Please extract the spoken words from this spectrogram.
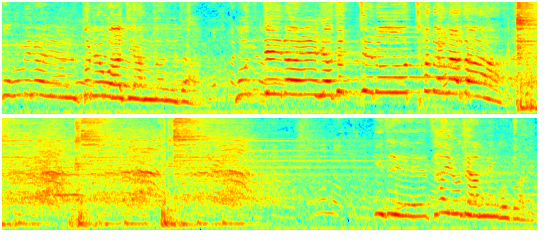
국민을 두려워하지 않는 자 문재인을 여적죄로 처단하자. 이제 자유 대한민국은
